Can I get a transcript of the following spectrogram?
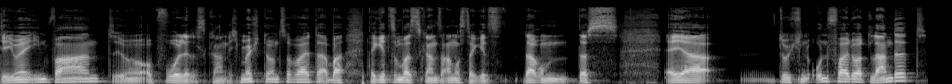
indem er ihn warnt, äh, obwohl er das gar nicht möchte und so weiter. Aber da geht es um was ganz anderes. Da geht es darum, dass er ja durch einen Unfall dort landet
